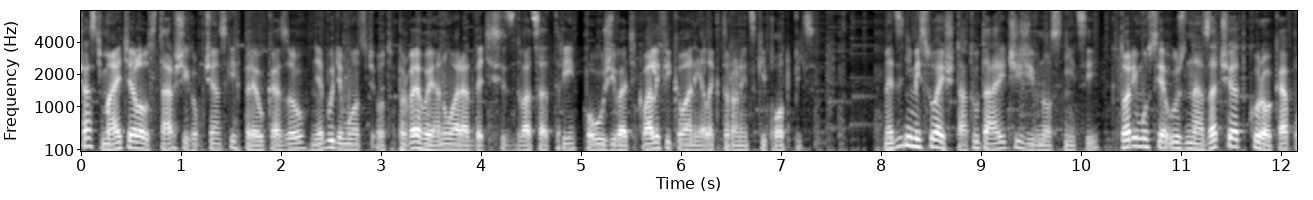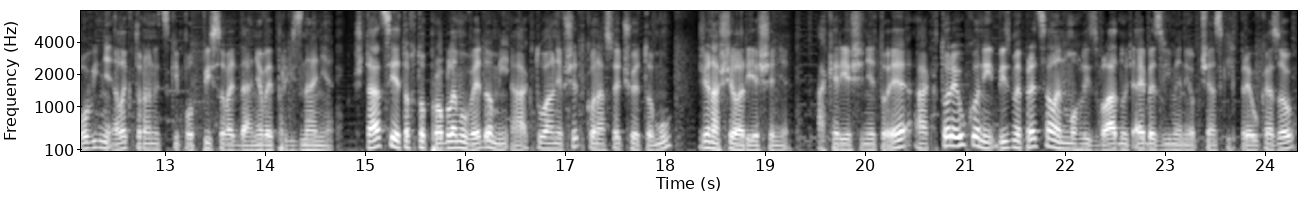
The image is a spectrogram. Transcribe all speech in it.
Časť majiteľov starších občianských preukazov nebude môcť od 1. januára 2023 používať kvalifikovaný elektronický podpis. Medzi nimi sú aj štatutári či živnostníci, ktorí musia už na začiatku roka povinne elektronicky podpisovať daňové priznania. Štát si je tohto problému vedomý a aktuálne všetko nasvedčuje tomu, že našiel riešenie. Aké riešenie to je a ktoré úkony by sme predsa len mohli zvládnuť aj bez výmeny občianských preukazov,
